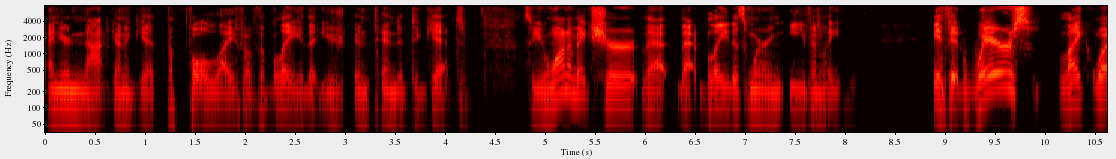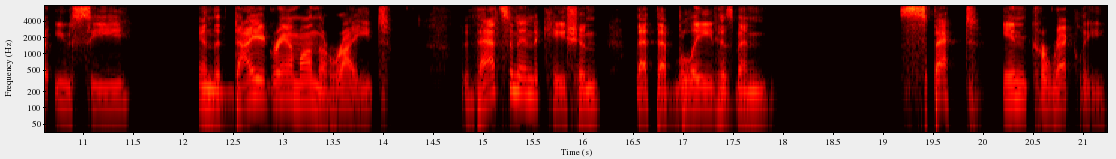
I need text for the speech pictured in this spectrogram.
and you're not going to get the full life of the blade that you intended to get. So you want to make sure that that blade is wearing evenly. If it wears like what you see in the diagram on the right, that's an indication that that blade has been specced incorrectly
